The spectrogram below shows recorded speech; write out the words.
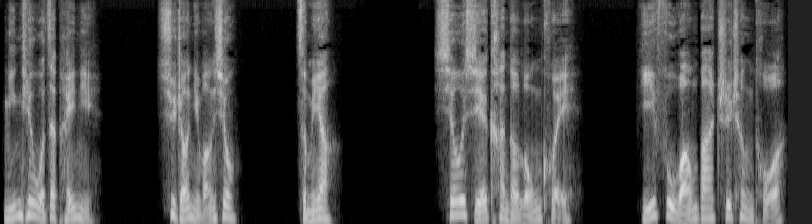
明天我再陪你去找你王兄，怎么样？萧邪看到龙葵一副王八吃秤砣、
